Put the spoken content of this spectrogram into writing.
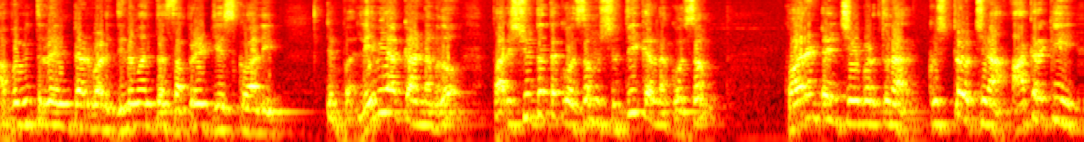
అపవిత్రుడై ఉంటాడు. వాడు దినమంతా సపరేట్ చేసుకోవాలి. అంటే లేవియా కాండంలో పరిశుద్ధత కోసం శుద్ధీకరణ కోసం క్వారంటైన్ చేయబడుతున్నారు. కుష్ఠ వచ్చిన ఆఖరికి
